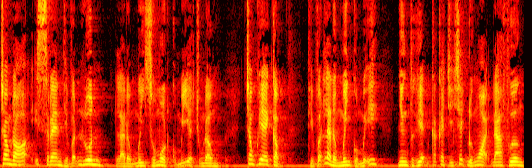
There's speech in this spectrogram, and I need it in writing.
Trong đó, Israel thì vẫn luôn là đồng minh số 1 của Mỹ ở Trung Đông, trong khi Ai Cập thì vẫn là đồng minh của Mỹ nhưng thực hiện các cái chính sách đối ngoại đa phương,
